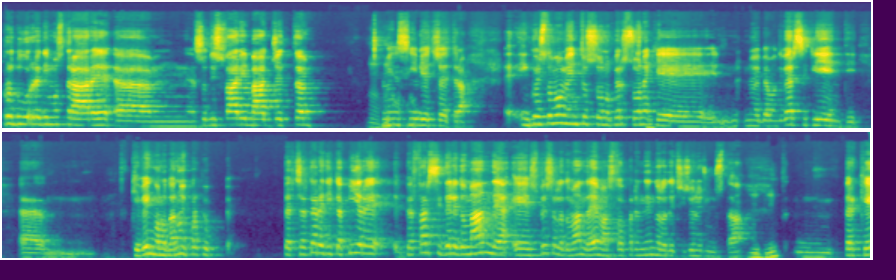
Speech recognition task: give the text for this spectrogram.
produrre, dimostrare, ehm, soddisfare i budget uh-huh. mensili, eccetera. Eh, in questo momento sono persone che noi abbiamo diversi clienti ehm, che vengono da noi proprio per cercare di capire, per farsi delle domande e spesso la domanda è ma sto prendendo la decisione giusta? Mm-hmm. Perché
